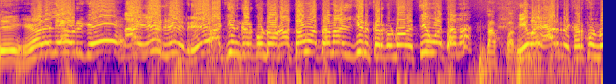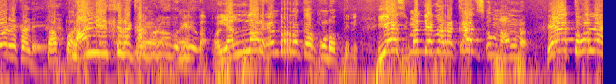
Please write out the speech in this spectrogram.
ಏ ಹೇಳಲಿ ಅವ್ರಿಗೆ. ನಾ ಏನ್ ಹೇಳ್ರಿ? ಆಕಿನ ಕರ್ಕೊಂಡು ಹೋಗ ತಾನ ಈಗಿನ ಕರ್ಕೊಂಡು ಹೋಗ ತೀವ ತಾನ ತಪ್ಪ. ನೀವ ಯಾರನ್ನ ಕರ್ಕೊಂಡು ಹೋಗ್ರಿ ಕಡೆ. ತಪ್ಪ ಅಲ್ಲಿ ಹೇಳ್ತಿಲ್ಲ ಕರ್ಕೊಂಡು ಹೋಗ್ಬೇಕು? ಎಲ್ಲಾರು ಹೆಂಡ್ರನ್ನ ಕರ್ಕೊಂಡು ಹೋಗ್ತೀನಿ. ಎಸ್ ಮಂದಿ ಅದರ ಕಳ್ಸು ಅವನು ಏ ತೋಲೆ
